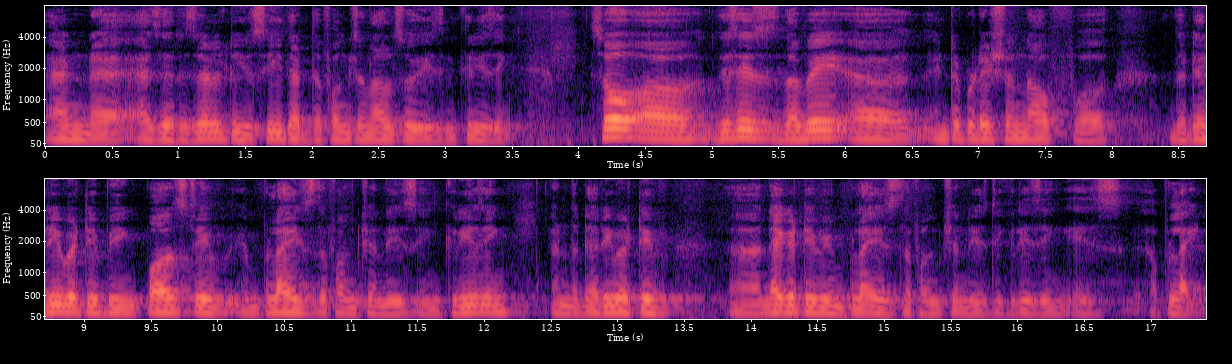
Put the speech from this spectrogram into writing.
and uh, as a result you see that the function also is increasing. So, uh, this is the way uh, interpretation of the derivative being positive implies the function is increasing and the derivative uh, negative implies the function is decreasing is applied.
